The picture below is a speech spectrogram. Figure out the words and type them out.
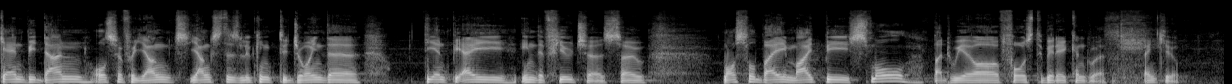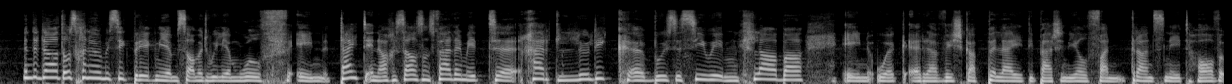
can be done also for young, youngsters looking to join the TNPA in the future. So Mossel Bay might be small, but we are forced to be reckoned with. Thank you. Inderdaad, ons gaan nou 'n musiekbreek neem saam met William Wolf en tyd en dan gesels ons verder met uh, Gert Ludik, uh, Busisiwe Mklaba en ook Ravishka Pillay, die personeel van Transnet Hawe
